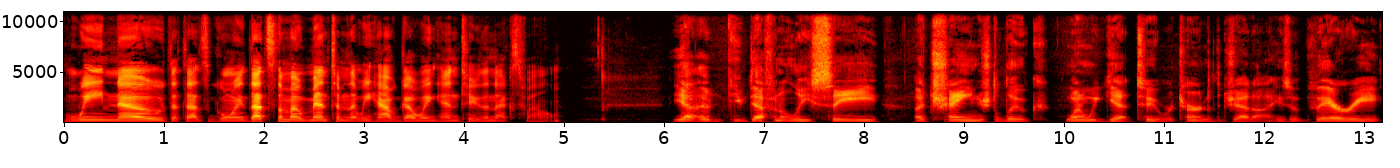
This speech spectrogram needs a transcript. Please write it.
we know that that's going, that's the momentum that we have going into the next film. Yeah, uh, you definitely see a changed Luke when we get to Return of the Jedi. He's a very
